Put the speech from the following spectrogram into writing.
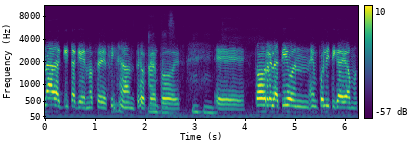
nada quita que no se defina antes, o sea, todo es eh, todo relativo en, en política, digamos.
